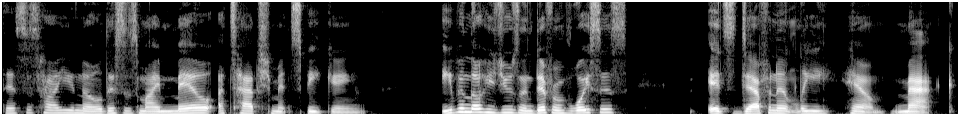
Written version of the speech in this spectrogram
This is how you know this is my male attachment speaking. Even though he's using different voices, it's definitely him, Mac.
